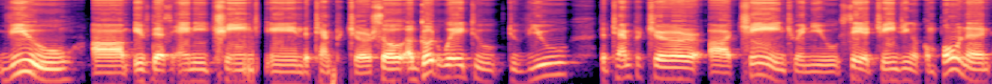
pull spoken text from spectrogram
view um, if there's any change in the temperature. So a good way to, to view the temperature uh, change when you say a changing a component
